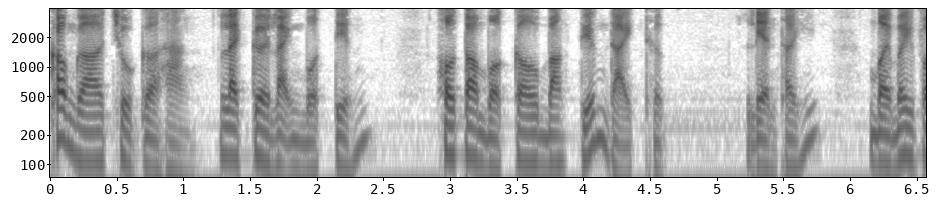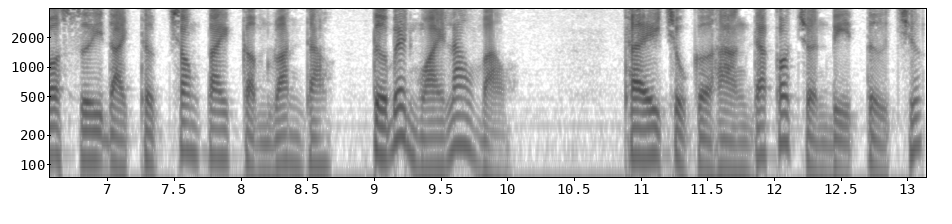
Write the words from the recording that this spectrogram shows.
Không ngờ chủ cửa hàng Lại cười lạnh một tiếng Hồ to một câu bằng tiếng đại thực. Liền thấy Mười mấy võ sư đại thực trong tay cầm loan đao từ bên ngoài lao vào. Thầy chủ cửa hàng đã có chuẩn bị từ trước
